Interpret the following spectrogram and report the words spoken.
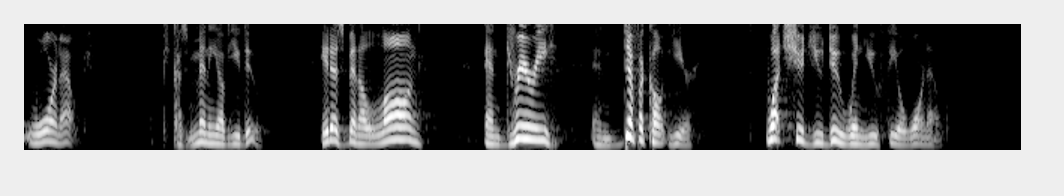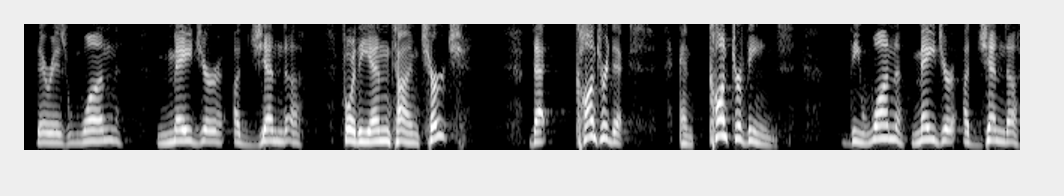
worn out? Because many of you do. It has been a long and dreary and difficult year. What should you do when you feel worn out? There is one major agenda for the end time church that contradicts and contravenes the one major agenda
